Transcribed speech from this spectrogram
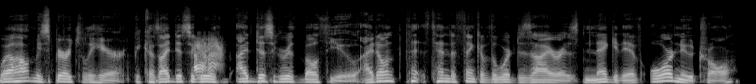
Well, help me spiritually here because I disagree with ah. I disagree with both of you. I don't tend to think of the word desire as negative or neutral.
